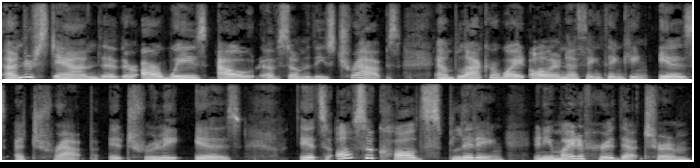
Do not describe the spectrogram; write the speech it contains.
understand that there are ways out of some of these traps. And black or white, all or nothing thinking is a trap. It truly is. It's also called splitting, and you might have heard that term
